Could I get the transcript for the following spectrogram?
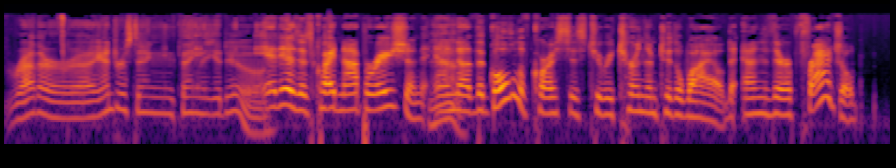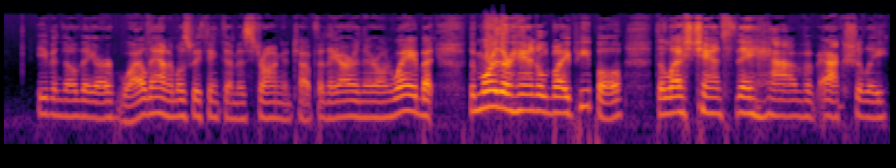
rather uh, interesting thing that you do. It is. It's quite an operation. And uh, the goal, of course, is to return them to the wild. And they're fragile, even though they are wild animals. We think them as strong and tough, and they are in their own way. But the more they're handled by people, the less chance they have of actually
